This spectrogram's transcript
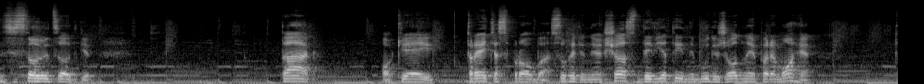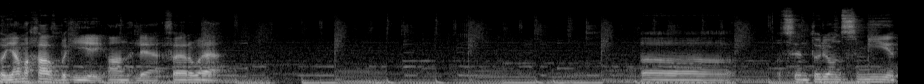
100%. Так. Окей. Третя спроба. Слухайте, ну якщо з 9 не буде жодної перемоги, то я махав би EA, Англія, ФРВ. Е, Центуріон Сміт,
